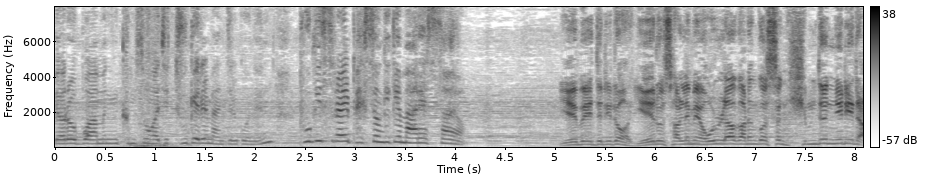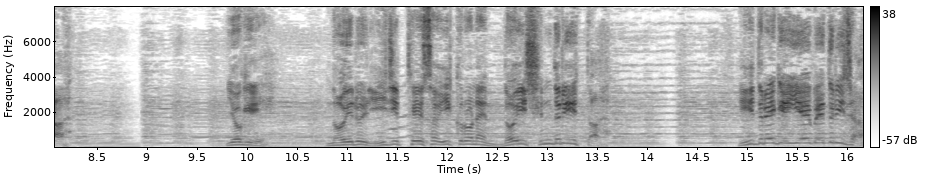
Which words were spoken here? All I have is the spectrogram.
여로보암은 금송아지 두 개를 만들고는 북이스라엘 백성에게 말했어요. 예배드리러 예루살렘에 올라가는 것은 힘든 일이다. 여기 너희를 이집트에서 이끌어낸 너희 신들이 있다. 이들에게 예배드리자.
